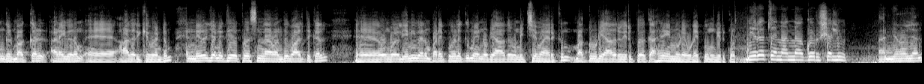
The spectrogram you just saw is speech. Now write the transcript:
எங்கள் மக்கள் அனைவரும் ஆதரிக்க வேண்டும். நிருஜனுக்கு பர்சனலாக வந்து வாழ்த்துக்கள். உங்கள் இனி வரும் படைப்புகளுக்கும் என்னுடைய ஆதரவு நிச்சயமாக இருக்கும். மக்களுடைய ஆதரவு இருப்பதற்காக என்னுடைய உழைப்பும் இருக்கும். நிரோஜன் அண்ணா ஒரு சல்யூட் நிரோஜன்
